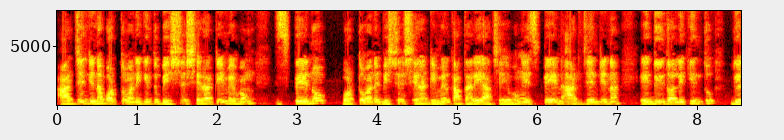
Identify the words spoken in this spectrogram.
আর্জেন্টিনা বর্তমানে কিন্তু বিশ্বের সেরা টিম এবং স্পেনও বর্তমানে বিশ্বের সেরা টিমের কাতারে আছে এবং এই স্পেন, আর্জেন্টিনা এই দুই দলই কিন্তু দুই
